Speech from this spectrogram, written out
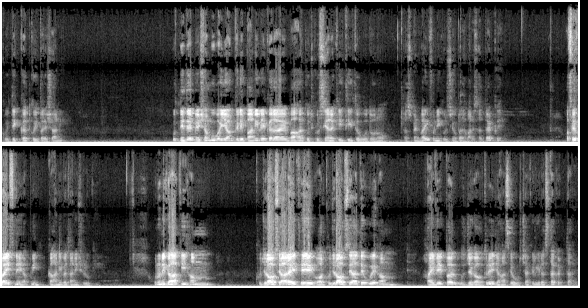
कोई दिक्कत, कोई परेशानी? उतनी देर में शंभू भैया उनके लिए पानी लेकर आए, बाहर कुछ कुर्सियाँ रखी थी तो वो दोनों हस्बैंड वाइफ उन्हीं कुर्सियों पर हमारे साथ बैठ गए। और फिर वाइफ ने अपनी कहानी बतानी शुरू की। उन्होंने कहा कि हम खुजराव से आ रहे थे, और खुजराव से आते हुए हम हाईवे पर उस जगह उतरे जहाँ से ओरछा के लिए रास्ता कटता है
